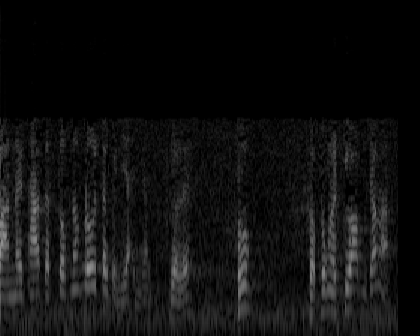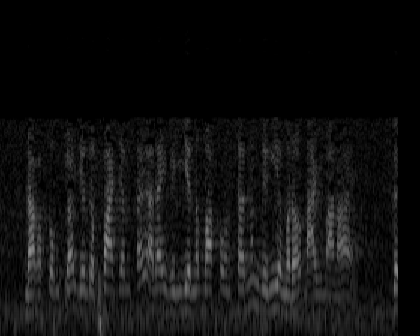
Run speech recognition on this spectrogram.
បានន័យថាទៅទប់នឹងដូចទៅបញ្ញាអញ្ចឹងយល់ទេព្រោះកំពុងតែជាប់អញ្ចឹងដល់កំពុងជាប់យើងទៅប៉ះអញ្ចឹងទៅអានេះវិញ្ញាណរបស់កូនសិនហ្នឹងវាងាកមករកដៃបានហើយគេ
